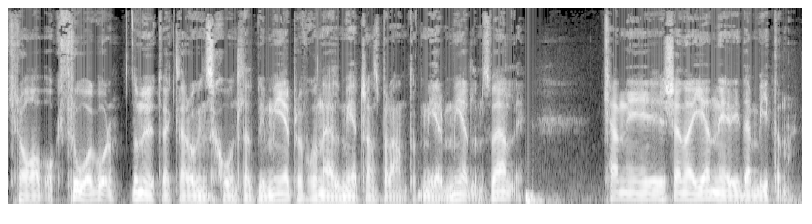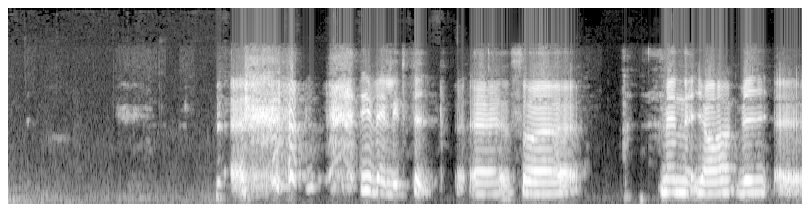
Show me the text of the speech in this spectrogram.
krav och frågor. De utvecklar organisationen till att bli mer professionell, mer transparent och mer medlemsvänlig. Kan ni känna igen er i den biten? det är väldigt fint. Eh, så, men ja, vi, eh,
